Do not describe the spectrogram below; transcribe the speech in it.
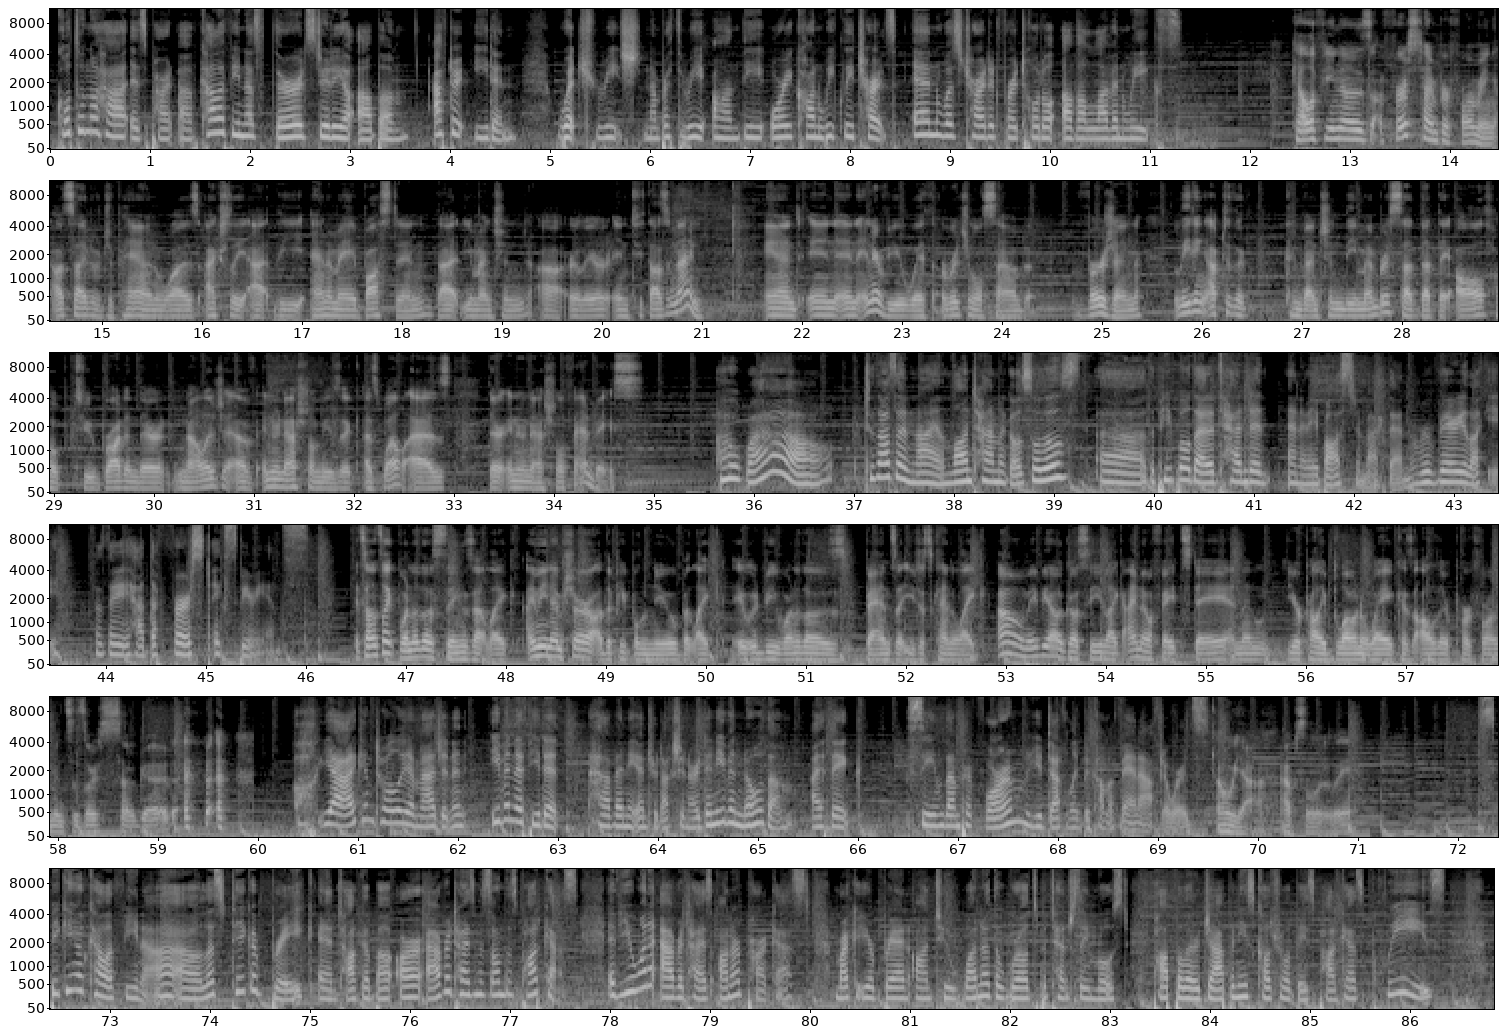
Kotonoha is part of Kalafina's third studio album, After Eden, which reached number 3 on the Oricon weekly charts and was charted for a total of 11 weeks. Kalafina's first time performing outside of Japan was actually at the Anime Boston that you mentioned uh, earlier in 2009. And in an interview with Original Sound version leading up to the convention, the members said that they all hope to broaden their knowledge of international music as well as their international fan base. Oh wow. 2009, long time ago. So those uh, the people that attended Anime Boston back then were very lucky because they had the first experience. It sounds like one of those things that, like, I mean, I'm sure other people knew, but like, it would be one of those bands that you just kind of like, oh, maybe I'll go see. Like, I know Fate Stay, and then you're probably blown away because all their performances are so good. Oh, yeah, I can totally imagine. And even if you didn't have any introduction or didn't even know them, I think seeing them perform, you definitely become a fan afterwards. oh yeah, absolutely. Speaking of Kalafina, uh, let's take a break and talk about our advertisements on this podcast. If you want to advertise on our podcast, market your brand onto one of the world's potentially most popular Japanese cultural based podcasts, please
